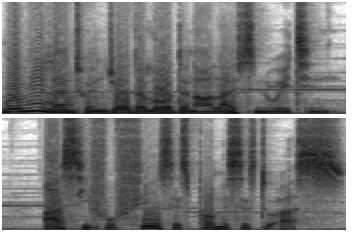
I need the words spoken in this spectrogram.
May we learn to enjoy the Lord and our lives in waiting as He fulfills His promises to us.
